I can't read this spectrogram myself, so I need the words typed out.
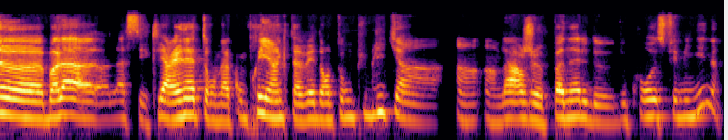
Euh, bah là, là c'est clair et net. On a compris hein, que tu avais dans ton public un, large panel de, coureuses féminines.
